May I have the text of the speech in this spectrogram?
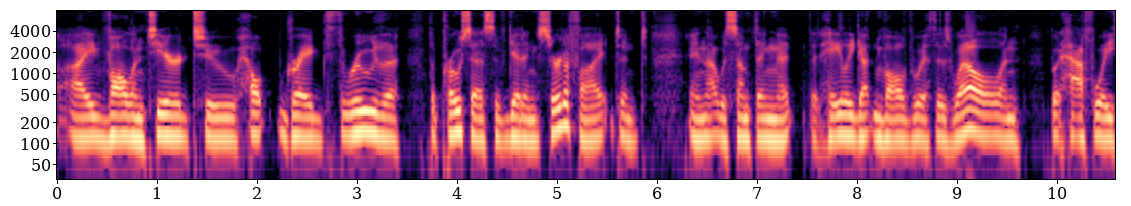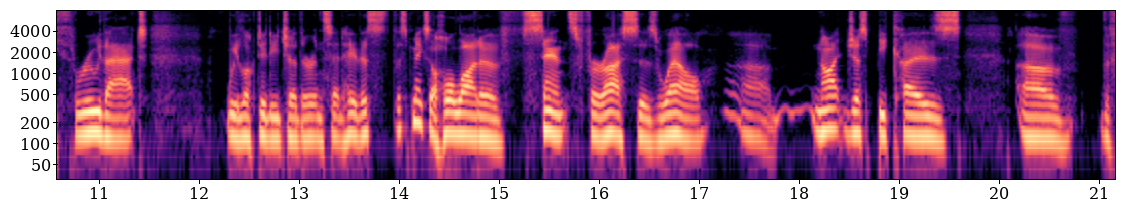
I volunteered to help Greg through the the process of getting certified, and and that was something that that Haley got involved with as well, and about halfway through that we looked at each other and said, "Hey, this this makes a whole lot of sense for us as well. Um, not just because of the,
